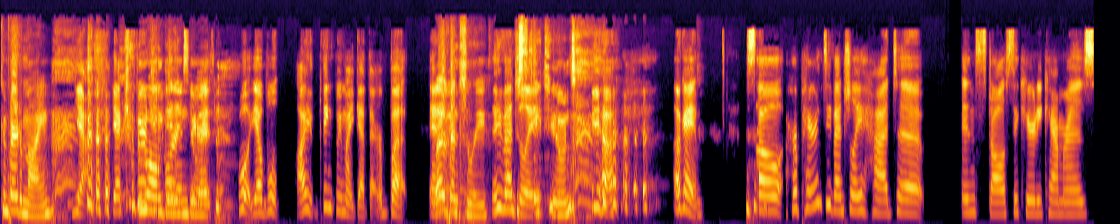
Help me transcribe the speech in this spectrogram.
compared to mine yeah yeah compared we won't to get into experience. it well yeah well i think we might get there but anyway. eventually eventually just stay tuned yeah okay so her parents eventually had to install security cameras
